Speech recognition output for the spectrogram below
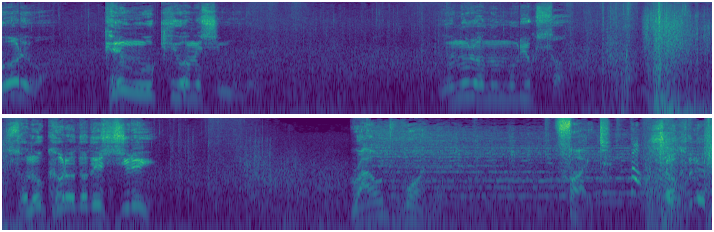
我は剣を極めし者。うぬらの無力さ。その体で知れ。Round one. Fight. 灼熱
